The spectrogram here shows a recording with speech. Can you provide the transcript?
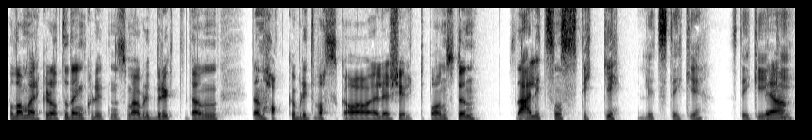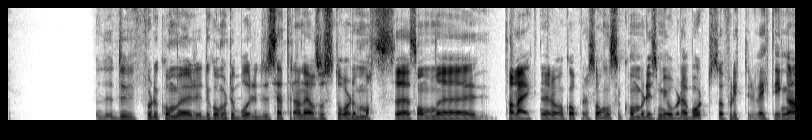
Og da merker du at den kluten som er blitt brukt, den, den har ikke blitt vaska eller skylt på en stund. Så det er litt sånn sticky. Litt sticky. Sticky Ja. Du, for du kommer, du kommer til bordet, du setter deg ned, og så står det masse sånne tallerkener og kopper og sånn, og så kommer de som jobber der bort, så flytter du vekk tinga,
